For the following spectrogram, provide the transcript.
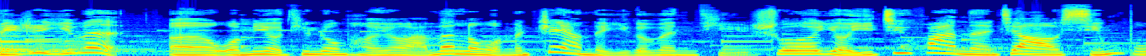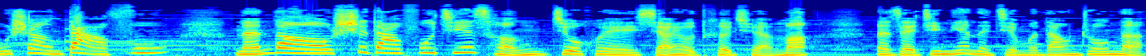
每日一问，呃，我们有听众朋友啊问了我们这样的一个问题，说有一句话呢叫“刑不上大夫”，难道士大夫阶层就会享有特权吗？那在今天的节目当中呢，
